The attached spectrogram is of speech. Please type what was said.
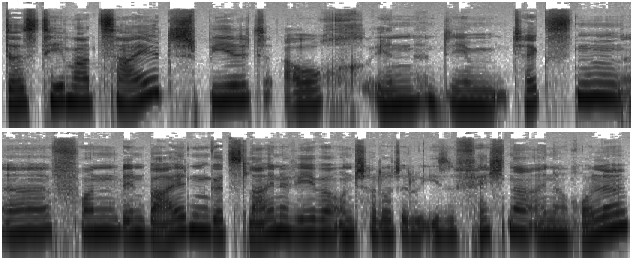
das Thema Zeit spielt auch in den Texten äh, von den beiden, Götz Leineweber und Charlotte Luise Fechner, eine Rolle.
